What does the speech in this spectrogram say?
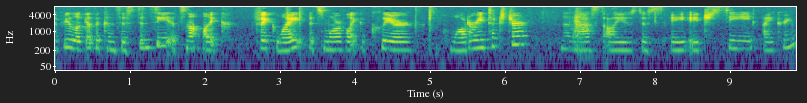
if you look at the consistency, it's not like thick white. It's more of like a clear watery texture. And then last I'll use this AHC eye cream.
